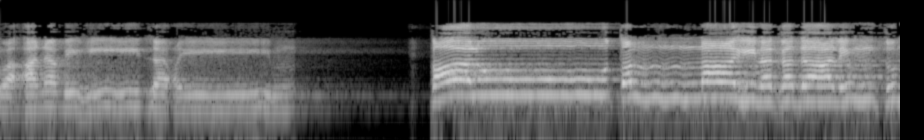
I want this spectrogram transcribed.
وأنا به زعيم. قالوا تالله لقد علمتم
